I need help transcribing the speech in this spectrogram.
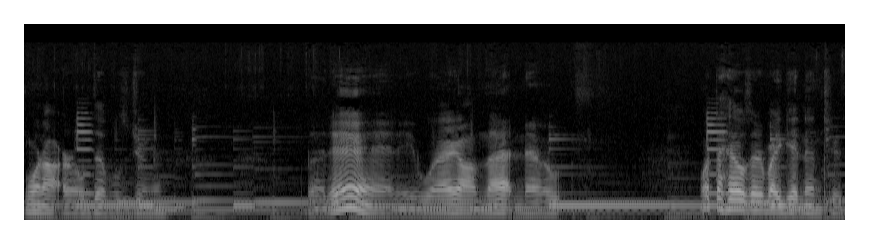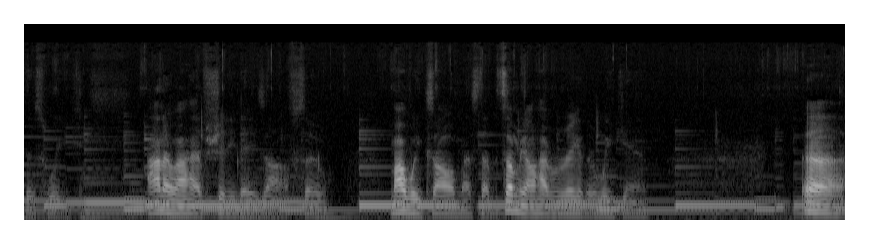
We're not Earl Dibbles Jr. But anyway, on that note, what the hell is everybody getting into this week? I know I have shitty days off, so my week's all messed up. Some of y'all have a regular weekend. Uh,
